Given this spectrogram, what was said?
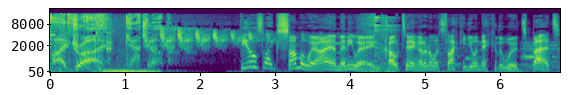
5 Drive. Catch up. feels like summer where I am anyway in Gauteng. I don't know what's like in your neck of the woods, but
